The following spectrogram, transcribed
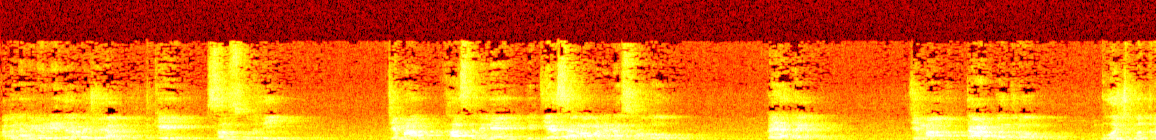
આગળના વિડીયોની અંદર આપણે જોયા કે સંસ્કૃતિ, જેમાં ખાસ કરીને ઇતિહાસ જાણવા માટેના સ્ત્રોતો કયા કયા? જેમાં તાળપત્ર ભોજપત્ર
